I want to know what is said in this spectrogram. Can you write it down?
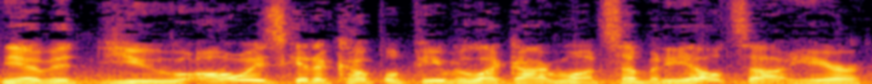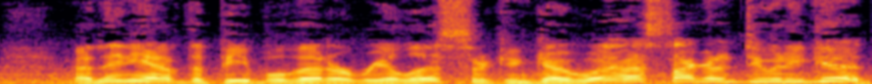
You know, but you always get a couple people like, I want somebody else out here. And then you have the people that are realistic and go, well, that's not going to do any good.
